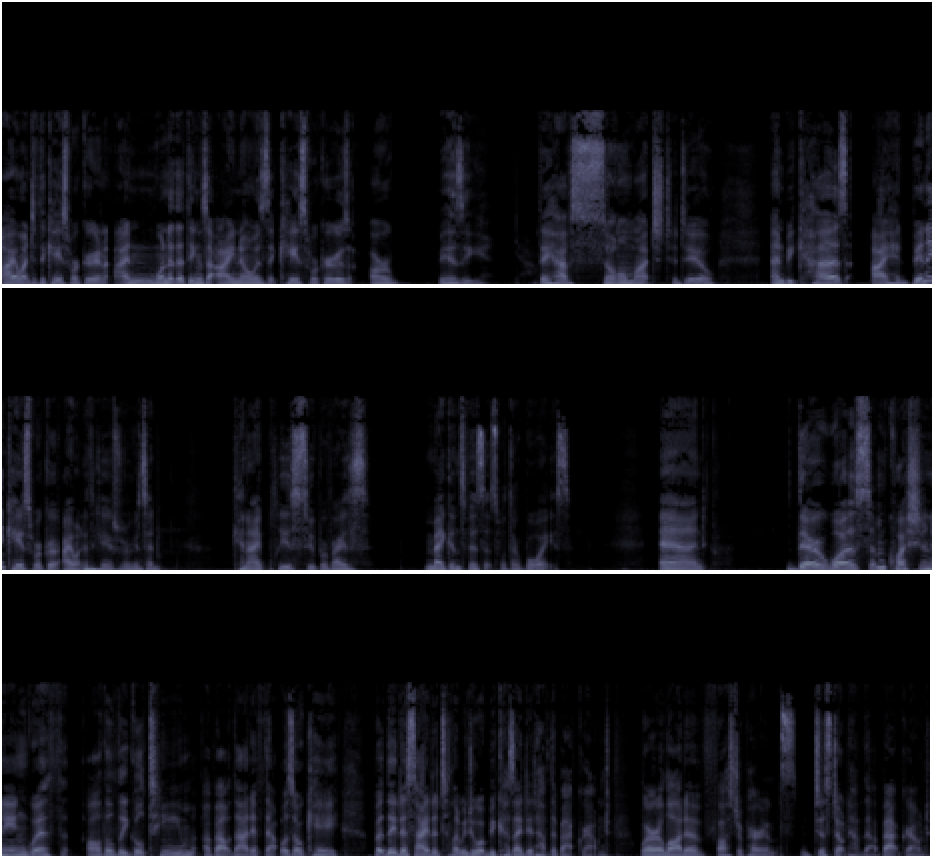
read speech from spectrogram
I went to the caseworker, and, and one of the things that I know is that caseworkers are busy. They have so much to do. And because I had been a caseworker, I went to the caseworker and said, Can I please supervise Megan's visits with her boys? And there was some questioning with all the legal team about that, if that was okay. But they decided to let me do it because I did have the background, where a lot of foster parents just don't have that background.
